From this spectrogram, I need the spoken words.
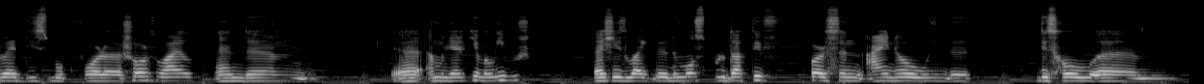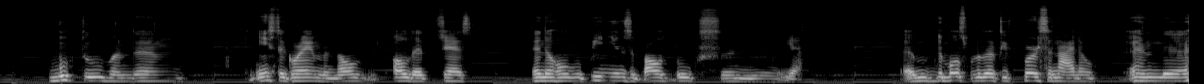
read this book for a short while and um, uh, a mulher que ama livros. Uh, she's like the, the most productive person i know in the this whole um, booktube and um, Instagram and all all that jazz, and the whole opinions about books and uh, yeah, um, the most productive person I know. And uh,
